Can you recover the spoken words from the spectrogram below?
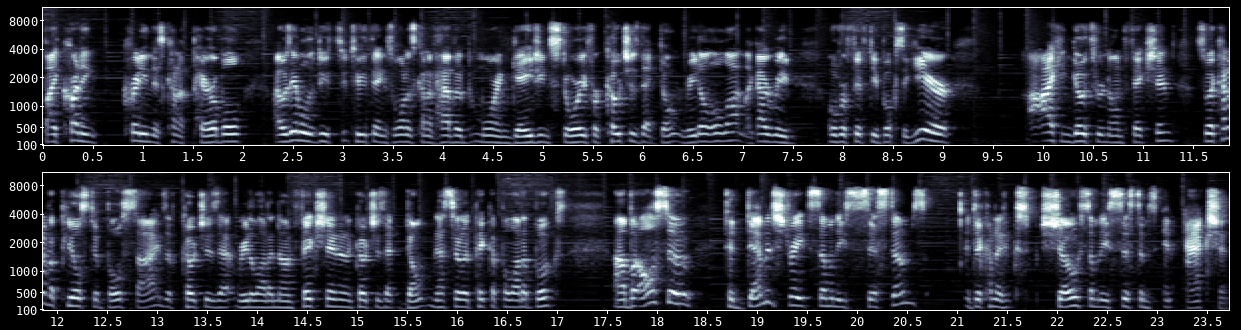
by creating creating this kind of parable i was able to do two things one is kind of have a more engaging story for coaches that don't read a whole lot like i read over 50 books a year I can go through nonfiction. So it kind of appeals to both sides of coaches that read a lot of nonfiction and coaches that don't necessarily pick up a lot of books. Uh, but also, to demonstrate some of these systems and to kind of show some of these systems in action.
